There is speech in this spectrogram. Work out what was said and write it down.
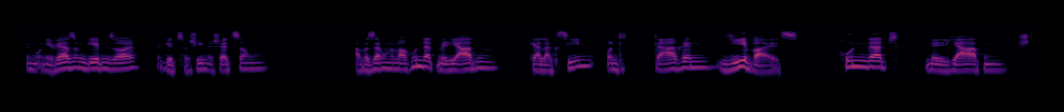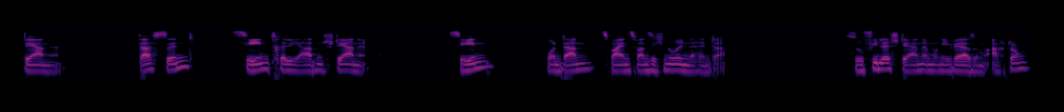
im Universum geben soll. Da gibt es verschiedene Schätzungen. Aber sagen wir mal 100 Milliarden Galaxien und darin jeweils 100 Milliarden Sterne. Das sind 10 Trilliarden Sterne. 10 und dann 22 Nullen dahinter. So viele Sterne im Universum. Achtung,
